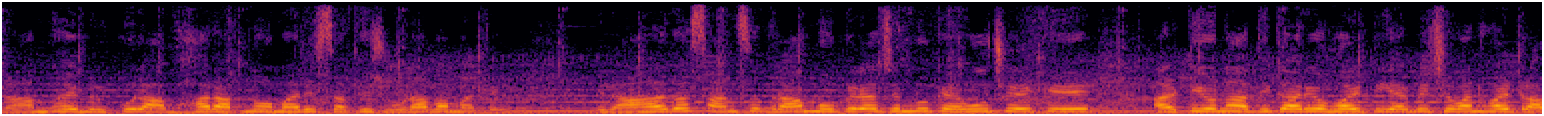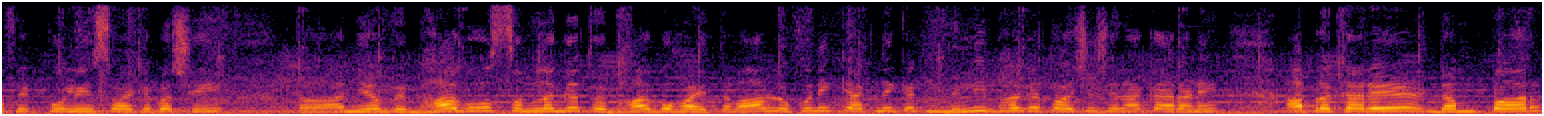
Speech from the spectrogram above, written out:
રામભાઈ બિલકુલ આભાર આપનો અમારી સાથે જોડાવા માટે. ઇલાહાબાદ સાંસદ રામ મોગરા જેમનું કહેવું છે કે આરટીઓના અધિકારીઓ હોય ટીઆરબી જવાન હોય ટ્રાફિક પોલીસ હોય કે પછી અન્ય વિભાગો, સંલગ્ન વિભાગો હોય, તમામ લોકોની ક્યાંક ને ક્યાંક મિલીભગત હોય છે જેના કારણે આ પ્રકારે ડમ્પર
